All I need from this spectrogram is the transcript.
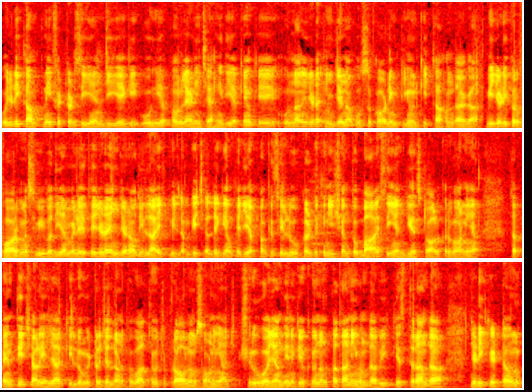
ਉਹ ਜਿਹੜੀ ਕੰਪਨੀ ਫਿਟਡ ਸੀਐਨਜੀ ਹੈਗੀ, ਉਹੀ ਆਪਾਂ ਨੂੰ ਲੈਣੀ ਚਾਹੀਦੀ ਹੈ ਕਿਉਂਕਿ ਉਹਨਾਂ ਨੇ ਜਿਹੜਾ ਇੰਜਨ ਆ, ਉਸ ਅਕੋਰਡਿੰਗ ਟਿਊਨ ਕੀਤਾ ਹੁੰਦਾ ਹੈਗਾ। ਵੀ ਜਿਹੜੀ ਪਰਫਾਰਮੈਂਸ ਵੀ ਵਧੀਆ ਮਿਲੇ ਤੇ ਜਿਹੜਾ ਇੰਜਨ ਆ, ਉਹਦੀ ਲਾਈਫ ਵੀ ਲੰਬੀ ਚੱਲੇ, ਕਿਉਂਕਿ ਜੇ ਆਪਾਂ ਕਿਸੇ ਲੋਕਲ ਟੈਕਨੀਸ਼ੀਅਨ ਤੋਂ ਬਾਅਦ ਸੀਐਨਜੀ ਇੰਸਟਾਲ ਕਰਵਾਉਣੀ ਆ ਤਾਂ 35 40 ਹਜ਼ਾਰ ਕਿਲੋਮੀਟਰ ਚੱਲਣ ਤੋਂ ਬਾਅਦ 'ਚ ਉਹ 'ਚ ਪ੍ਰੋਬਲਮਸ ਆਉਣੀਆਂ ਸ਼ੁਰੂ ਹੋ ਜਾਂਦੀਆਂ ਨੇ ਕਿਉਂਕਿ ਉਹਨਾਂ ਨੂੰ ਪਤਾ ਨਹੀਂ ਹੁੰਦਾ ਵੀ ਕਿਸ ਤਰ੍ਹਾਂ ਦਾ ਜਿਹੜੀ ਕਿੱਟ ਆ ਉਹਨੂੰ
